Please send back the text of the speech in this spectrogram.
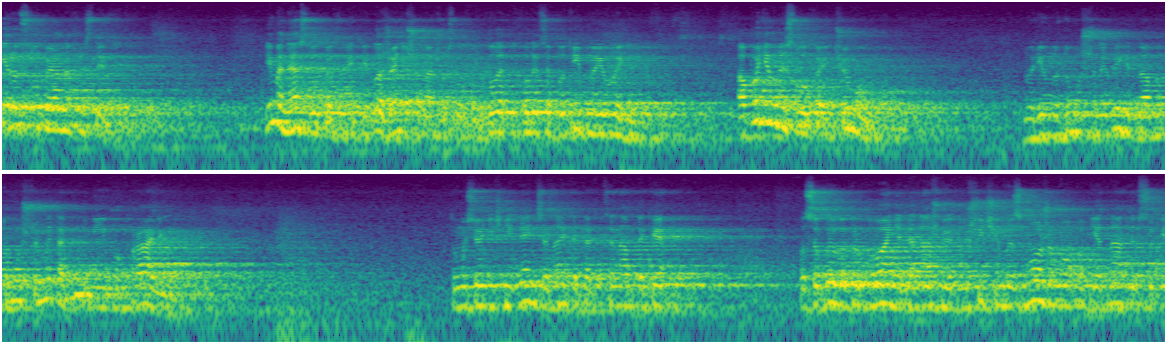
Ірод слухає Анна Хрестителя. І мене слухають, і блаженніше нашу слухають, коли, коли це потрібно і вигідно. А потім не слухають. Чому? Ну рівно тому, що не вигідно, або тому, що ми так вміємо правильно. Тому сьогоднішній день, це, знаєте, так, це нам таке особливе випробування для нашої душі, чи ми зможемо об'єднати в собі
